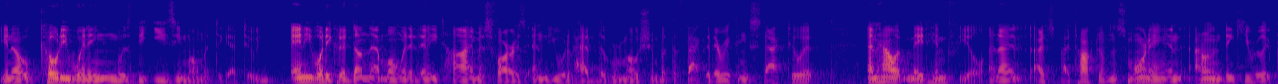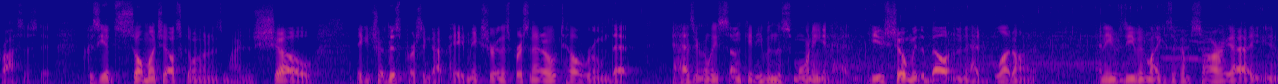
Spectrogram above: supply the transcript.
you know, Cody winning was the easy moment to get to. Anybody could have done that moment at any time, as far as, and you would have had the emotion. But the fact that everything stacked to it, and how it made him feel. And I, I, I, talked to him this morning, and I don't even think he really processed it because he had so much else going on in his mind his show, making sure this person got paid, making sure this person had a hotel room that it hasn't really sunk in. Even this morning, it hadn't. He showed me the belt, and it had blood on it. And he was even like, he's like, I'm sorry. I, you know,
